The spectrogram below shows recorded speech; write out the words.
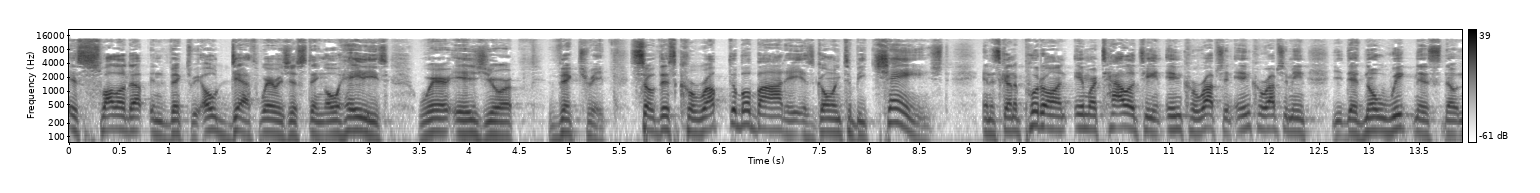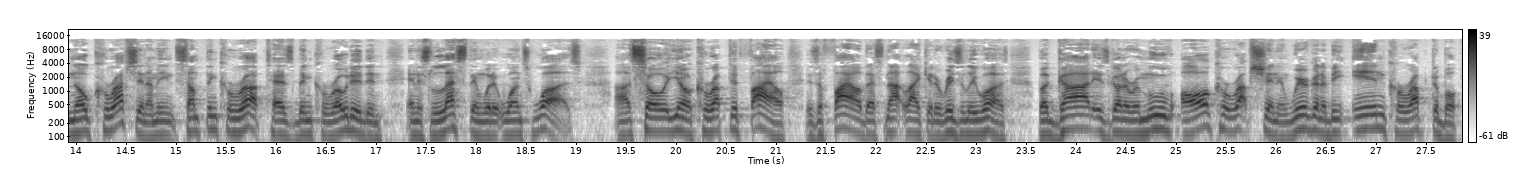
is swallowed up in victory. O death, where is your sting? O Hades, where is your victory? So this corruptible body is going to be changed and it's going to put on immortality and incorruption. Incorruption means there's no weakness, no, no corruption. I mean, something corrupt has been corroded and, and it's less than what it once was. Uh, so, you know, a corrupted file is a file that's not like it originally was. But God is going to remove all corruption and we're going to be incorruptible.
